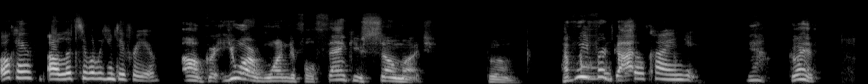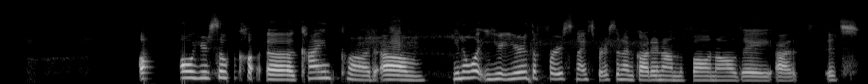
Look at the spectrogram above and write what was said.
okay, uh, let's see what we can do for you. Oh, great. You are wonderful. Thank you so much. Boom. Have we Oh, you're forgot? So kind. Yeah, Go ahead. Oh, you're so uh, kind, Claude. Um, you know what? You're, you're the first nice person I've gotten on the phone all day. Uh, it's, it's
